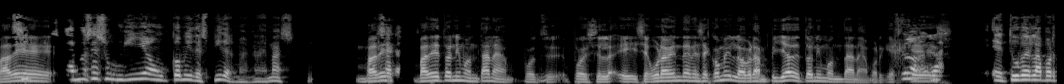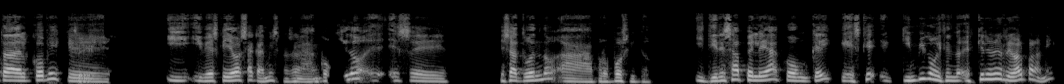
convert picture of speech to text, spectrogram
Va de. además es un guiño a un cómic de Spider-Man, además. Va de, va de Tony Montana. Pues, pues y seguramente en ese cómic lo habrán pillado de Tony Montana, porque es que es... Eh, tú ves la portada del cómic y, y, ves que lleva esa camisa. O sea, han cogido e, ese, ese atuendo a propósito. Y tiene esa pelea con Kate, que es que Kimby como diciendo, es que no es rival para mí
